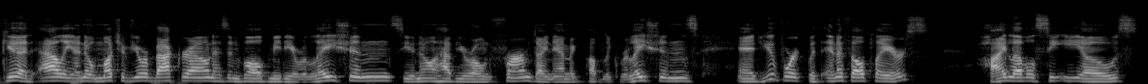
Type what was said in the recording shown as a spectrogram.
good. Ali, I know much of your background has involved media relations. You know, have your own firm, Dynamic Public Relations, and you've worked with NFL players, high level CEOs,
